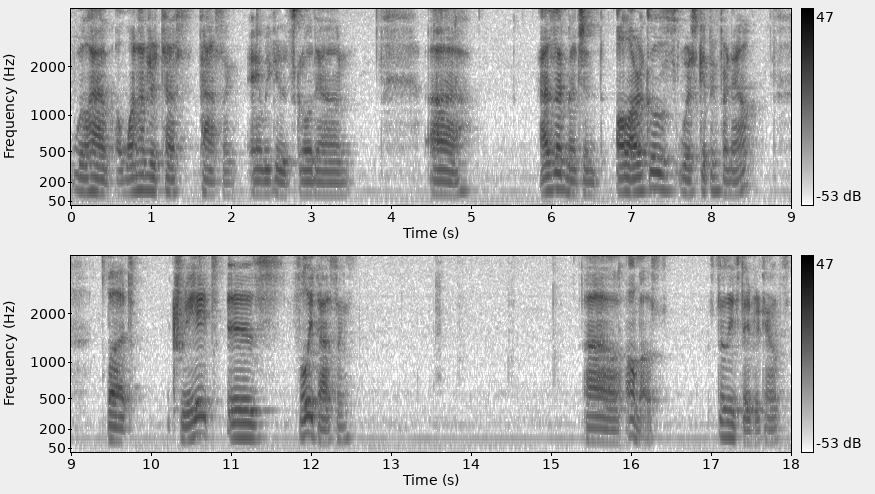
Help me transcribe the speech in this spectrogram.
we'll have a 100 test passing and we could scroll down. Uh, as I mentioned, all articles we're skipping for now, but create is fully passing. Uh, almost. Still needs favorite counts.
